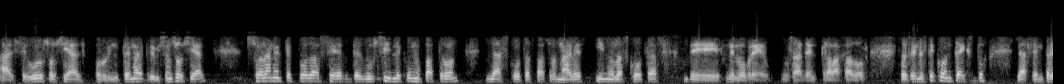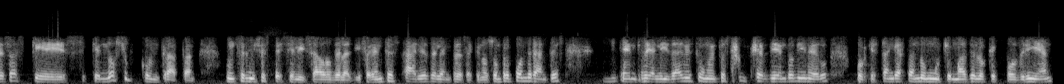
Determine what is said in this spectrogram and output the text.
al Seguro Social por el tema de previsión social, solamente puedo hacer deducible como patrón las cuotas patronales y no las cuotas de, del obrero, o sea, del trabajador. Entonces, en este contexto, las empresas que, que no subcontratan un servicio especializado de las diferentes áreas de la empresa que no son preponderantes, en realidad en este momento están perdiendo dinero porque están gastando mucho más de lo que podrían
